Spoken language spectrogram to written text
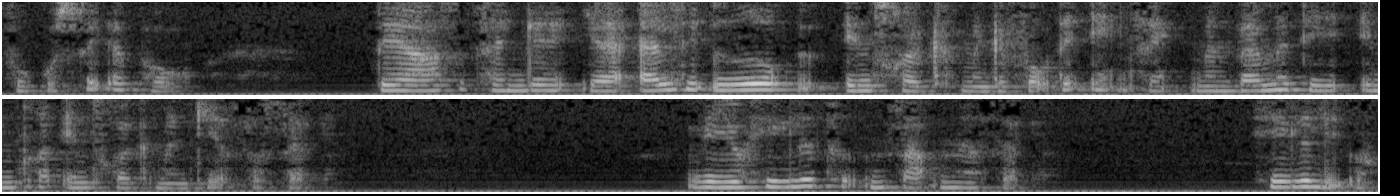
fokusere på, det er også at tænke, ja, alle de ydre indtryk, man kan få, det er én ting, men hvad med de indre indtryk, man giver sig selv? Vi er jo hele tiden sammen med os selv. Hele livet.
